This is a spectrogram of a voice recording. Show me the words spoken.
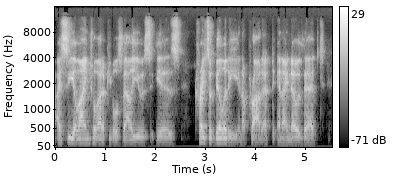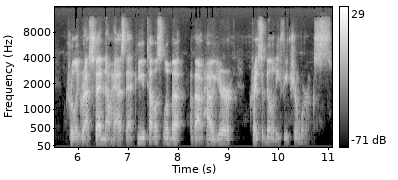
I see aligned to a lot of people's values is traceability in a product. And I know that Truly Grass Fed now has that. Can you tell us a little bit about how your traceability feature works?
